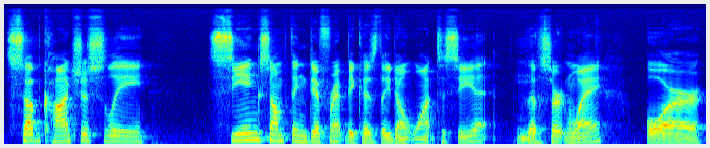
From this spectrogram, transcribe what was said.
subconsciously seeing something different because they don't want to see it hmm. the certain way or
